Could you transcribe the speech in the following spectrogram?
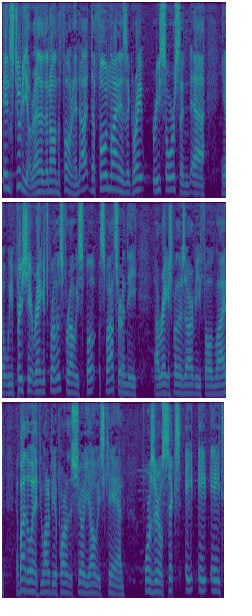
in studio rather than on the phone. And uh, the phone line is a great resource, and uh, you know we appreciate Rangitsch Brothers for always spo- sponsoring the uh, Brothers RV phone line. And by the way, if you want to be a part of the show, you always can. 406 888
